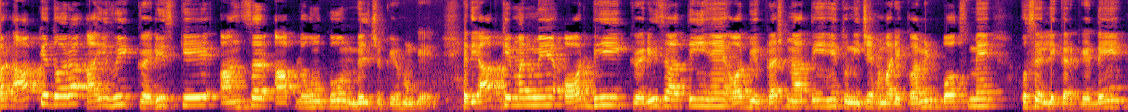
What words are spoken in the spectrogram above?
और आपके द्वारा आई हुई क्वेरीज के आंसर आप लोगों को मिल चुके होंगे। यदि आपके मन में और भी क्वेरीज आती हैं, और भी प्रश्न आते हैं तो नीचे हमारे कमेंट बॉक्स में उसे लिख करके दें।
